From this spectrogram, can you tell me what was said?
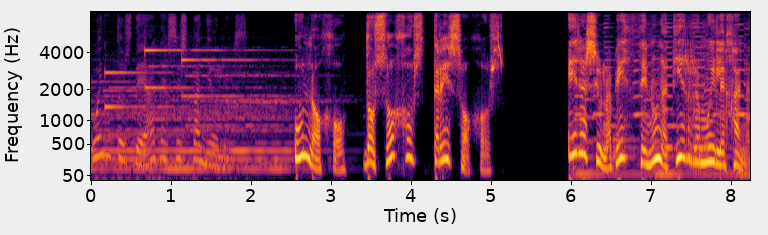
Cuentos de hadas españoles. Un ojo, dos ojos, tres ojos. Érase una vez en una tierra muy lejana.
